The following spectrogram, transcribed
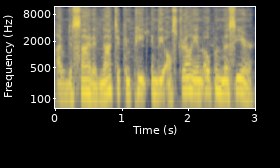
I've decided not to compete in the Australian Open this year.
